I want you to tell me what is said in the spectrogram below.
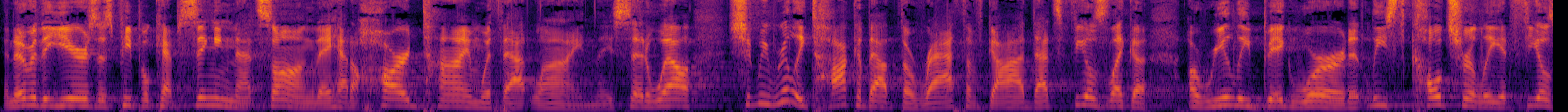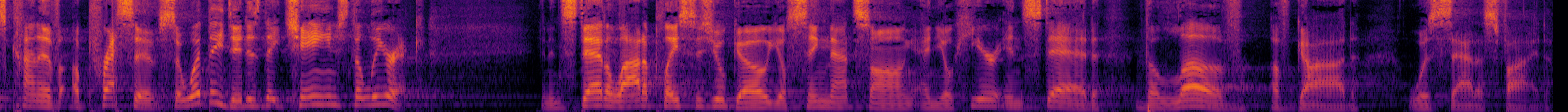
And over the years, as people kept singing that song, they had a hard time with that line. They said, well, should we really talk about the wrath of God? That feels like a, a really big word. At least culturally, it feels kind of oppressive. So what they did is they changed the lyric. And instead, a lot of places you'll go, you'll sing that song, and you'll hear instead, the love of God was satisfied.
